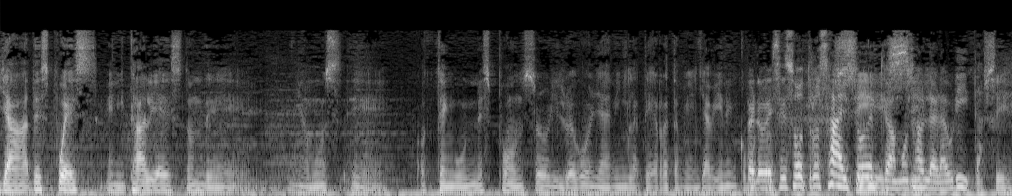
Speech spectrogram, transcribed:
ya después en Italia es donde, digamos, eh, obtengo un sponsor y luego ya en Inglaterra también ya vienen como... Pero ese es otro salto del que vamos a hablar ahorita. Sí.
